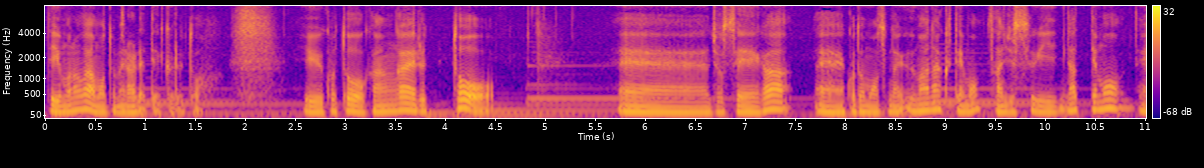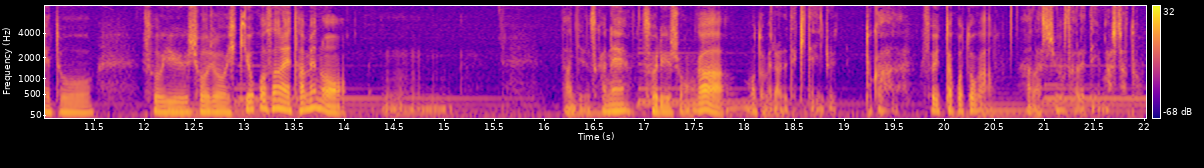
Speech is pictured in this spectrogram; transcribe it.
ていうものが求められてくるということを考えると、えー、女性がえー、子供をそんなに産まなくても30過ぎになっても、えーと、そういう症状を引き起こさないための何て言うんですかねソリューションが求められてきているとかそういったことが話をされていましたと。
